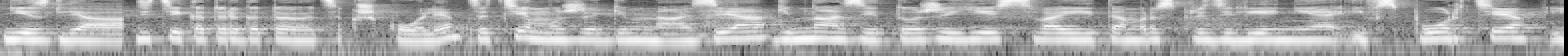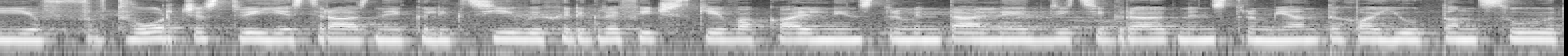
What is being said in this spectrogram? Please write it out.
есть для детей, которые готовятся к школе. Затем уже гимназия. В гимназии тоже есть свои там распределения и в спорте, и в творчестве есть разные коллективы, хореографические, вокальные, инструментальные. Дети играют на инструментах, поют, танцуют,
